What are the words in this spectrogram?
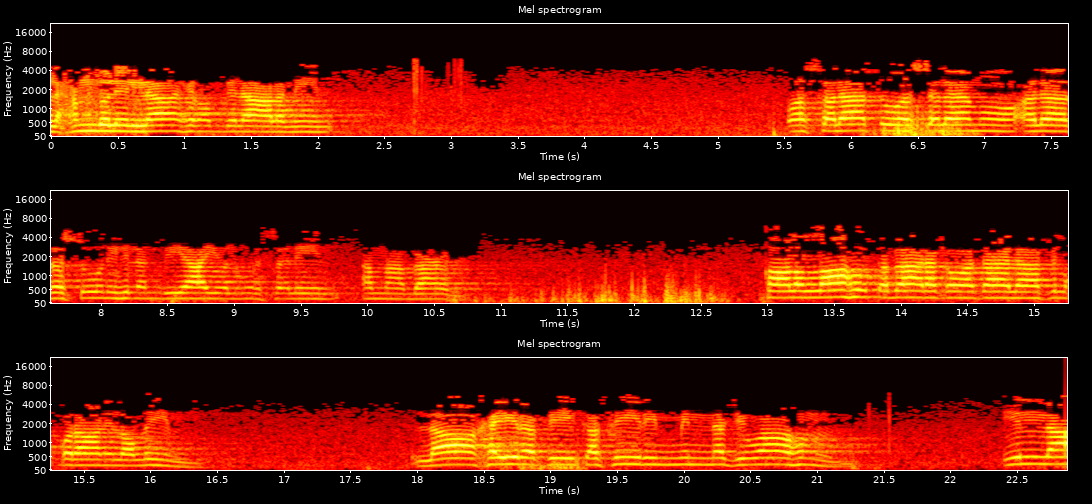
الحمد لله رب العالمين. والصلاة والسلام على رسوله الأنبياء والمرسلين. أما بعد. قال الله تبارك وتعالى في القرآن العظيم لا خير في كثير من نجواهم إلا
